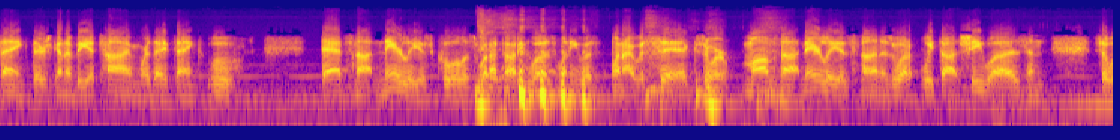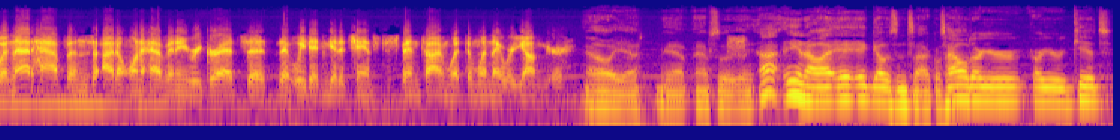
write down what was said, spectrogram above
think there's going to be a time where they think ooh dad's not nearly as cool as what i thought he was when he was when i was six or mom's not nearly as fun as what we thought she was and so when that happens, I don't want to have any regrets that, that we didn't get a chance to spend time with them when they were younger. Oh yeah, yeah, absolutely. I, you know, it, it goes in cycles. How old are your are your kids?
